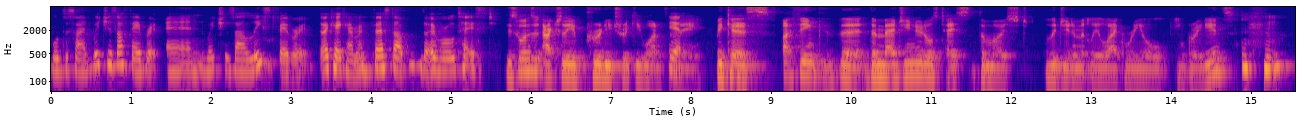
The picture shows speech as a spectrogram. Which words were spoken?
will decide which is our favorite and which is our least favorite. Okay, Cameron, first up, the overall taste. This one's actually a pretty tricky one for Yeah. me because I think the the Maggi noodles taste the most legitimately like real ingredients.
